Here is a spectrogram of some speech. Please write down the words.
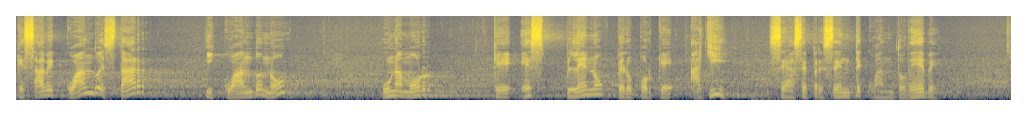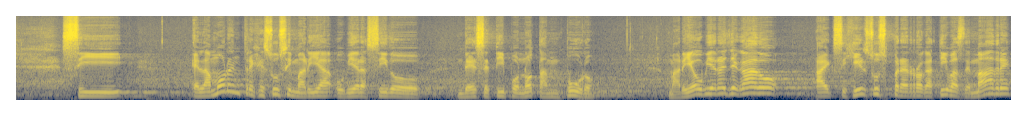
que sabe cuándo estar y cuándo no. Un amor que es pleno, pero porque allí se hace presente cuando debe. Si el amor entre Jesús y María hubiera sido de ese tipo no tan puro, María hubiera llegado a exigir sus prerrogativas de madre,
